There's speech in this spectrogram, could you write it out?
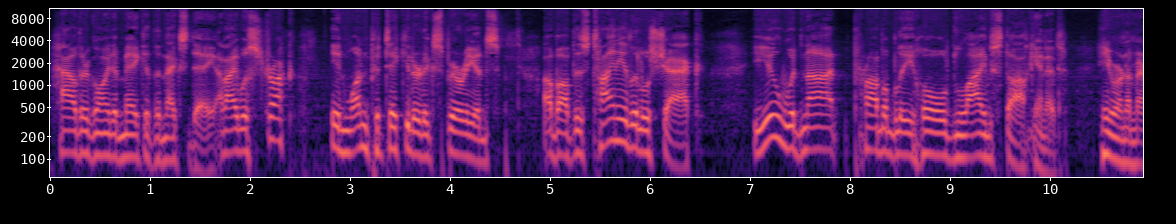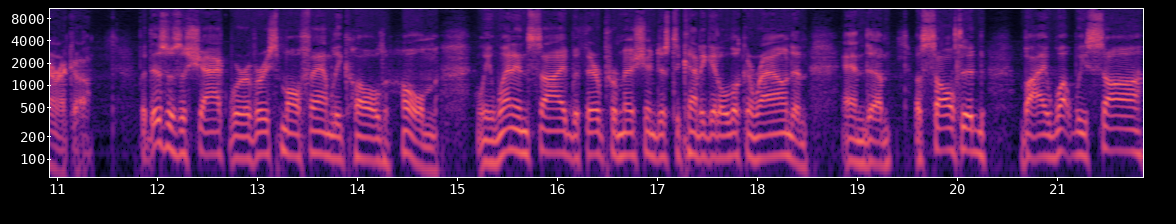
how they're going to make it the next day. And I was struck in one particular experience about this tiny little shack. You would not probably hold livestock in it here in America. But this was a shack where a very small family called home. We went inside with their permission just to kind of get a look around and and um, assaulted by what we saw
